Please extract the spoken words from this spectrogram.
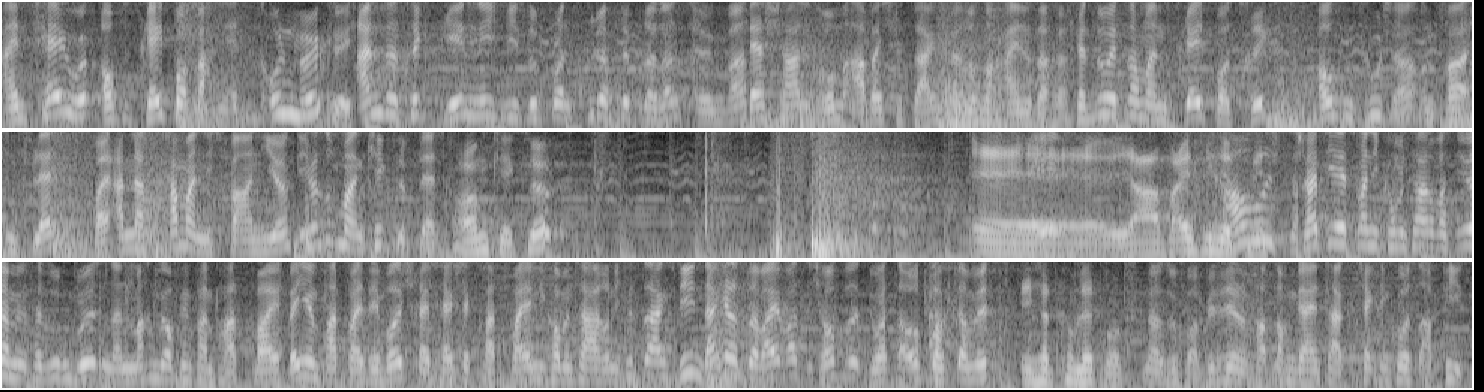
einen Tailwhip auf dem Skateboard machen. Es ist unmöglich. Andere Tricks gehen nicht, wie so Front Scooter Flip oder sonst irgendwas. Sehr schade drum, aber ich würde sagen, ich versuche noch eine Sache. Ich versuche jetzt nochmal einen Skateboard-Trick auf dem Scooter und zwar einen Flat, weil anders kann man nicht fahren hier. Ich versuche mal einen Kickflip-Flat. Komm, Kickflip. Äh, ja, weiß ich jetzt nicht. Schreibt ihr jetzt mal in die Kommentare, was ihr damit versuchen würdet und dann machen wir auf jeden Fall ein Part 2. Wenn ihr ein Part 2 sehen wollt, schreibt Hashtag Part 2 in die Kommentare und ich würde sagen, Dean, danke, dass du dabei warst. Ich hoffe, du hast auch Bock damit. Ich hatte komplett Bock. Na super, wir sehen uns. Habt noch einen geilen Tag. Check den Kurs ab. Peace.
